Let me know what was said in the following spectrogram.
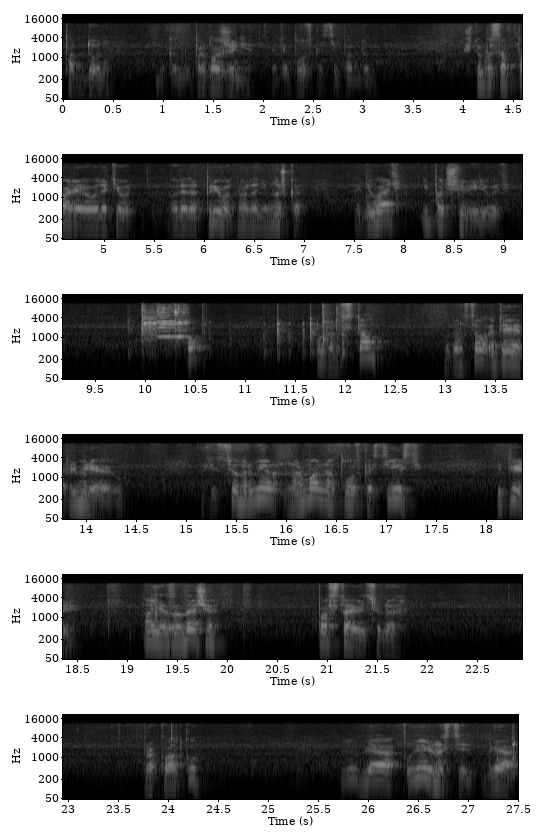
поддона. Ну, как бы продолжение этой плоскости поддона. Чтобы совпали вот эти вот, вот этот привод, нужно немножко одевать и подшевеливать. Оп! Вот он встал. Вот он встал. Это я примеряю его. Значит, все нормально, плоскость есть. Теперь моя задача поставить сюда прокладку. Ну, Для уверенности, для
